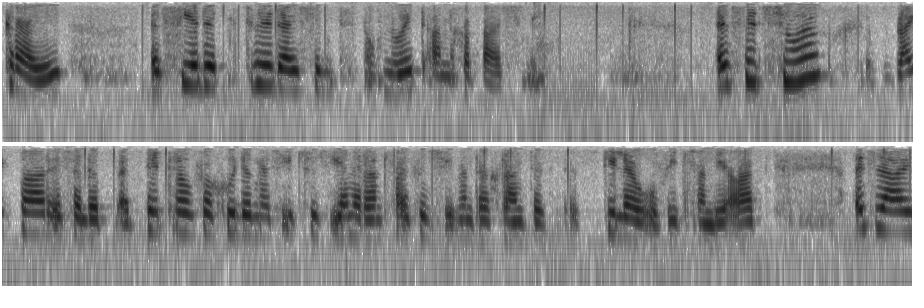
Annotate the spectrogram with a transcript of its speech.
kry is sedert 2000 nog nooit aangepas nie. Is dit so? Blykbaar is hulle petrolvergoeding is iets soos R1.75 per kilo of iets van die aard. Is daai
